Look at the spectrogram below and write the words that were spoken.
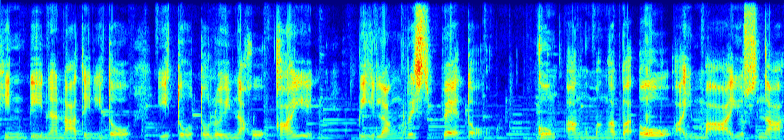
hindi na natin ito itutuloy na hukayin bilang respeto. Kung ang mga bato ay maayos na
